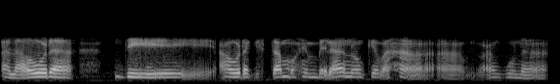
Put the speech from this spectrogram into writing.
a la hora de ahora que estamos en verano, que vas a, alguna,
